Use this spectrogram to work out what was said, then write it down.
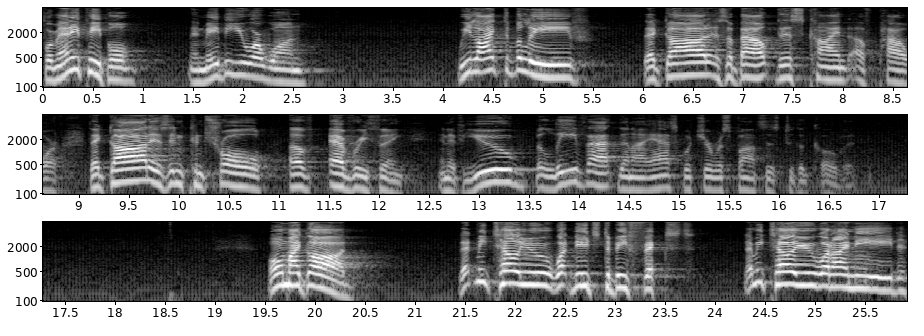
For many people, and maybe you are one, we like to believe that God is about this kind of power, that God is in control of everything. And if you believe that, then I ask what your response is to the COVID. Oh my God, let me tell you what needs to be fixed. Let me tell you what I need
